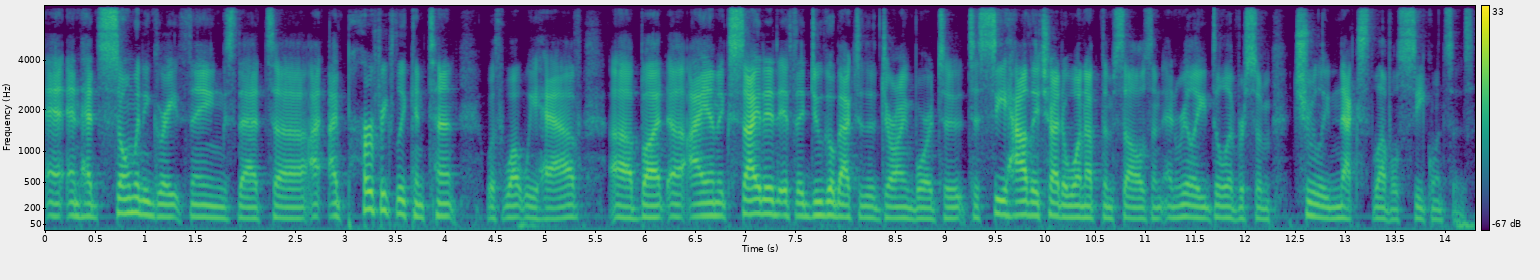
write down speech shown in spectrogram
and, and, had so many great things that uh, I, am perfectly content with what we have. Uh, but uh, I am excited if they do go back to the drawing board to to see how they try to one up themselves and, and really deliver some truly next level sequences.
